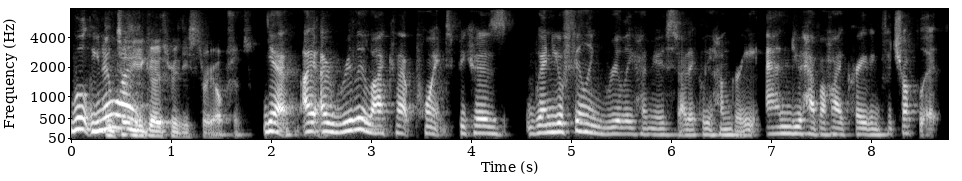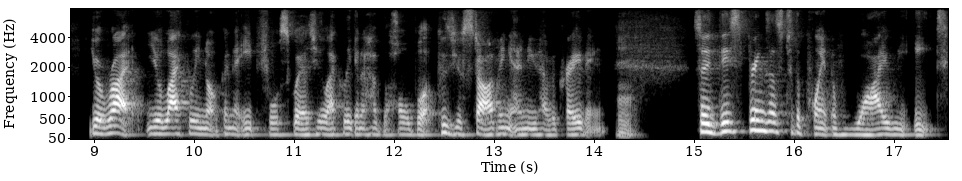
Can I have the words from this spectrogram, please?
Well, you know until why, you go through these three options. Yeah, I, I really like that point because when you're feeling really homeostatically hungry and you have a high craving for chocolate, you're right. You're likely not going to eat four squares. You're likely going to have the whole block because you're starving and you have a craving. Mm. So this brings us to the point of why we eat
